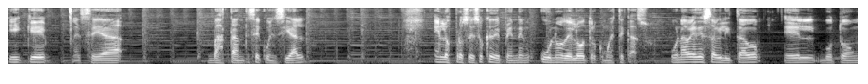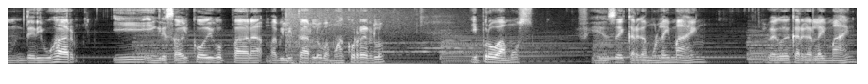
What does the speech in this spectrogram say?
y que sea bastante secuencial en los procesos que dependen uno del otro, como este caso. Una vez deshabilitado el botón de dibujar y ingresado el código para habilitarlo, vamos a correrlo y probamos. Fíjense, cargamos la imagen. Luego de cargar la imagen,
